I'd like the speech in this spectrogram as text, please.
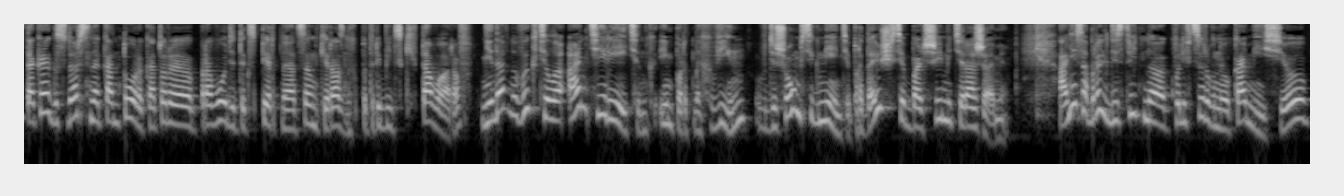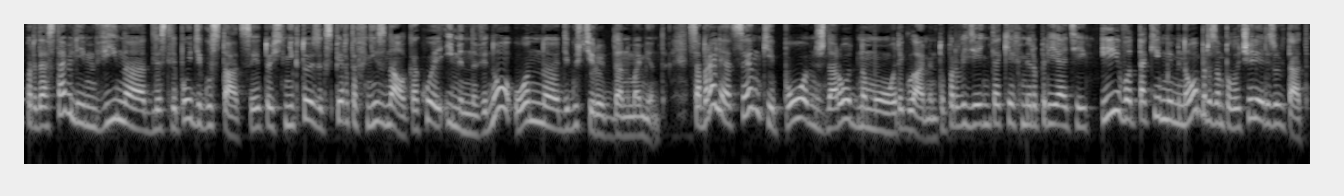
такая государственная контора, которая проводит экспертные оценки разных потребительских товаров, недавно выкатила антирейтинг импортных вин в дешевом сегменте, продающихся большими тиражами. Они собрали действительно квалифицированную комиссию, предоставили им вина для слепой дегустации, то есть никто из экспертов не знал, какое именно вино он дегустирует в данный момент. Собрали оценки по международному регламенту проведения таких мероприятий и вот таким именно образом получили результаты.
